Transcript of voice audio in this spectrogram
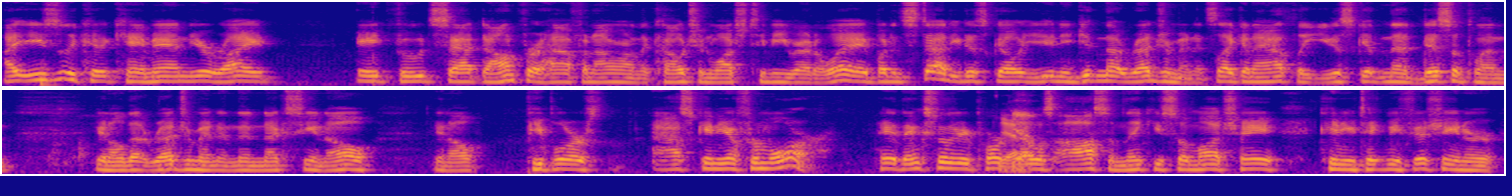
I easily could have came in, you're right, ate food, sat down for a half an hour on the couch and watched TV right away. But instead, you just go, you, and you get in that regimen. It's like an athlete. You just get in that discipline, you know, that regimen. And then next thing you know, you know, people are asking you for more. Hey, thanks for the report. Yeah. That was awesome. Thank you so much. Hey, can you take me fishing? Or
